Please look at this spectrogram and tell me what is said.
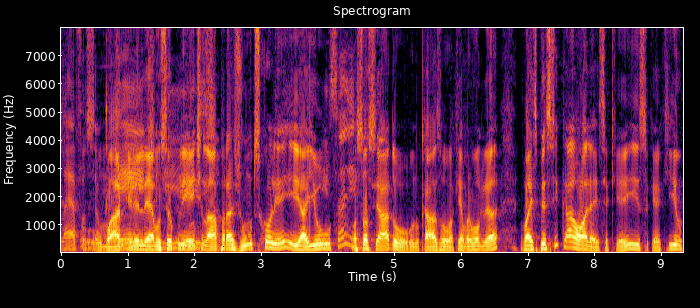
leva o seu cliente, ele leva o seu cliente lá para juntos escolher e aí o, aí. associado, no caso aqui a Marmogram, vai especificar, olha, esse aqui é isso, aqui é aquilo.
